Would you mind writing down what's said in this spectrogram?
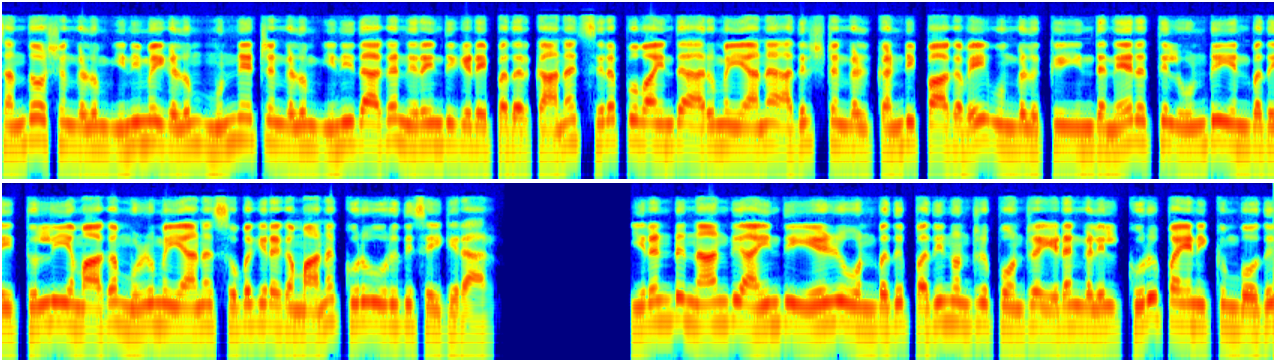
சந்தோஷங்களும் இனிமைகளும் முன்னேற்றங்களும் இனிதாக நிறைந்து கிடைப்பதற்கான சிறப்பு வாய்ந்த அருமையான அதிர்ஷ்டங்கள் கண்டிப்பாகவே உங்களுக்கு இந்த நேரத்தில் உண்டு என்பதை துல்லியமாக முழுமையான சுபகிரகமான குரு உறுதி செய்கிறார். இரண்டு நான்கு ஐந்து ஏழு ஒன்பது பதினொன்று போன்ற இடங்களில் குரு பயணிக்கும்போது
